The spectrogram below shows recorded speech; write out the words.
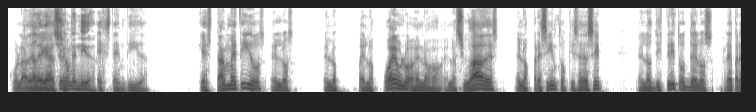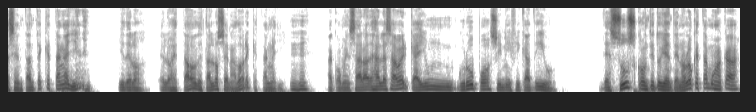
con la, La delegación delegación extendida. extendida, que están metidos en los, en los, en los pueblos, en, los, en las ciudades, en los precintos, quise decir, en los distritos de los representantes que están allí y de los, en los estados donde están los senadores que están allí. A comenzar a dejarles saber que hay un grupo significativo de sus constituyentes, no los que estamos acá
